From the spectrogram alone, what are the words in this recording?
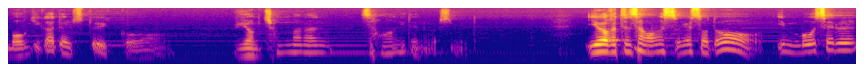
먹이가 될 수도 있고 위험천만한 상황이 되는 것입니다. 이와 같은 상황 속에서도 이 모세를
